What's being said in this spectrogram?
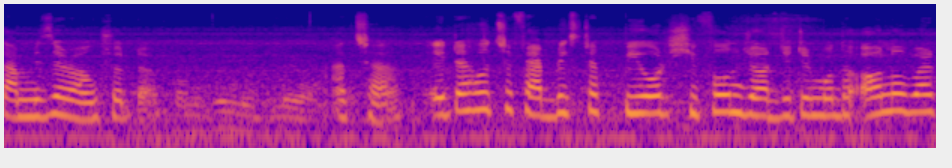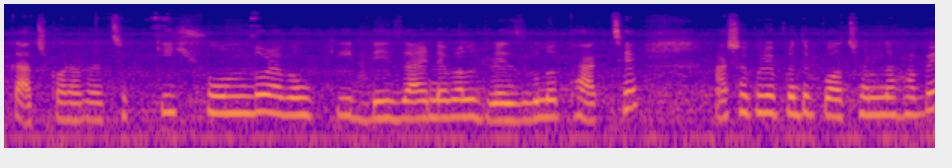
কামিজের অংশটা। আচ্ছা এটা হচ্ছে ফ্যাব্রিক্সটা পিওর শিফন জর্জেটের মধ্যে অল ওভার কাজ করা রয়েছে। কি সুন্দর এবং কি ডিজাইনেবল ড্রেসগুলো থাকছে। আশা করি আপনাদের পছন্দ হবে।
